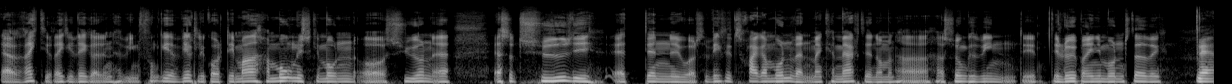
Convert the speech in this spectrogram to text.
er rigtig, rigtig lækker, den her vin. Fungerer virkelig godt. Det er meget harmonisk i munden, og syren er, er så tydelig, at den jo altså virkelig trækker mundvand. Man kan mærke det, når man har, har sunket vinen. Det, det løber ind i munden stadigvæk. Ja,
